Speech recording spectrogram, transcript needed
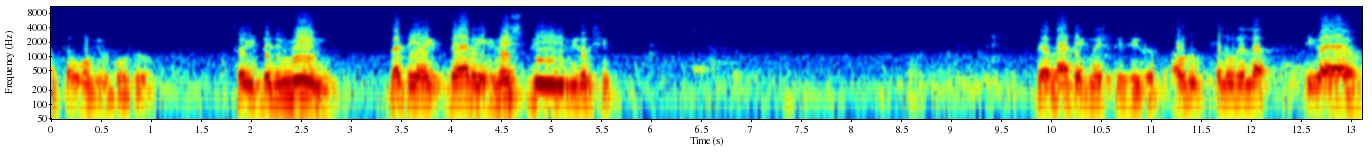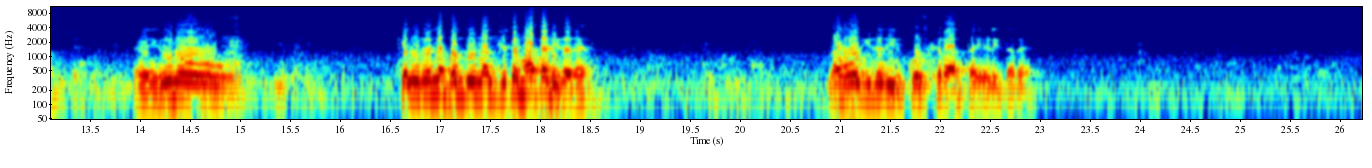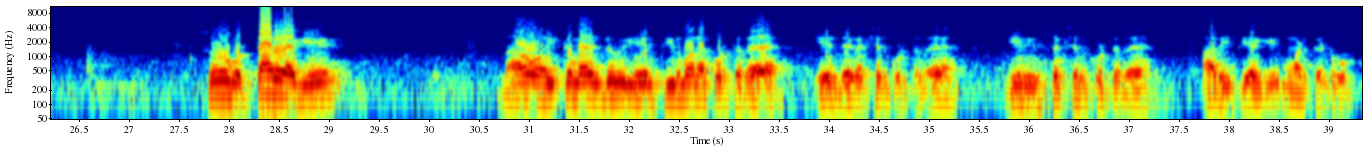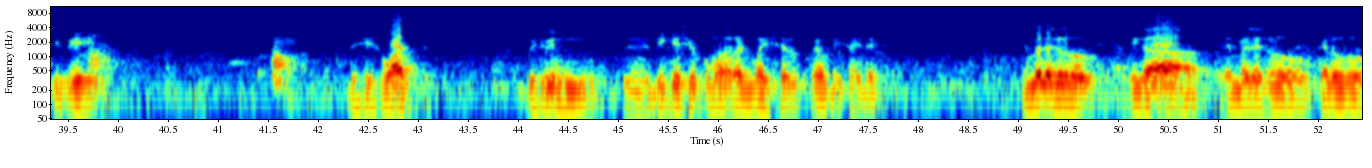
ಅಂತ ಹೋಗಿರ್ಬೋದು. So it doesn't mean that they are against the leadership they are not against this ಇದು ಅವರು ಕೆಲವರೆಲ್ಲ ಈಗ ಇವನು ಕೆಲವರೆಲ್ಲ ಬಂದು ನನ್ನ ಜೊತೆ ಮಾತಾಡಿದ್ದಾರೆ. ನಾವು ಹೋಗಿದ್ದು ಇದಕ್ಕೋಸ್ಕರ ಅಂತ ಹೇಳಿದ್ದಾರೆ. ಸೊ ಒಟ್ಟಾರೆಯಾಗಿ ನಾವು ಹೈಕಮಾಂಡ್ ಏನು ತೀರ್ಮಾನ ಕೊಡ್ತದೆ, ಏನು ಡೈರೆಕ್ಷನ್ ಕೊಡ್ತದೆ, ಏನು ಇನ್ಸ್ಟ್ರಕ್ಷನ್ ಕೊಡ್ತದೆ ಆ ರೀತಿಯಾಗಿ ಮಾಡ್ಕೊಂಡು ಹೋಗ್ತೀವಿ. This is what between D K Shivakumar and myself have decided M L ಎಗಳು ಈಗ ಎಂ ಎಲ್ ಎಗಳು ಕೆಲವರು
